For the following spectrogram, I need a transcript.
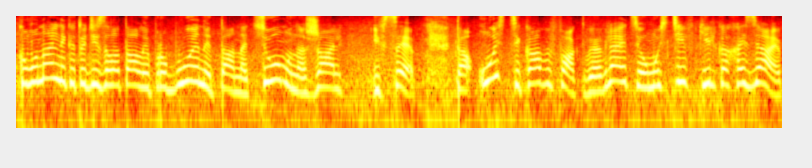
Комунальники тоді залатали пробоїни, та на цьому, на жаль, і все. Та ось цікавий факт. Виявляється, у мостів кілька хазяїв.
